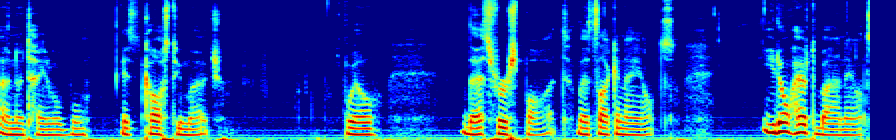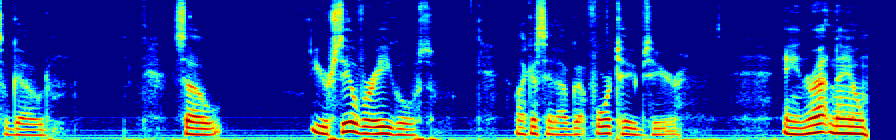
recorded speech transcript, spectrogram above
unattainable. It costs too much. Well, that's for spot. That's like an ounce. You don't have to buy an ounce of gold. So, your silver eagles, like I said, I've got four tubes here. And right now,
